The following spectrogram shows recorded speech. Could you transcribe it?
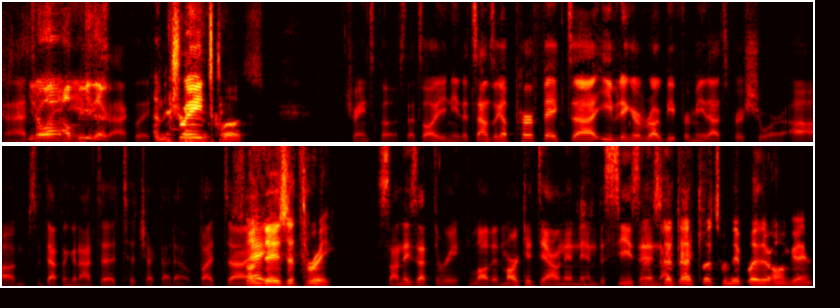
That's You know all what? I'll be there. Exactly. And the train's close. Train's close. That's all you need. That sounds like a perfect uh, evening of rugby for me. That's for sure. Um, so definitely gonna have to to check that out. But uh, hey, Sundays at three. Sundays at three. Love it. Mark it down and and the season. That's, that- I that's, that's when they play their home games.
